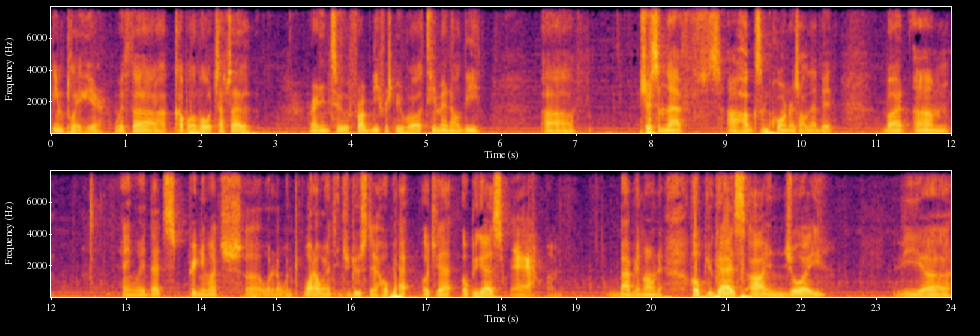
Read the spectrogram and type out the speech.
gameplay here with uh, a couple of old chaps that ran into from Need for Speed World, Team NLD. Uh, share some laughs, uh, hug some corners, all that bit. But um, anyway, that's pretty much uh, what I want. What I wanted to introduce there. Hope you, ha- hope you, hope you guys. Yeah, I'm babbling on. Hope you guys uh, enjoy the uh,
